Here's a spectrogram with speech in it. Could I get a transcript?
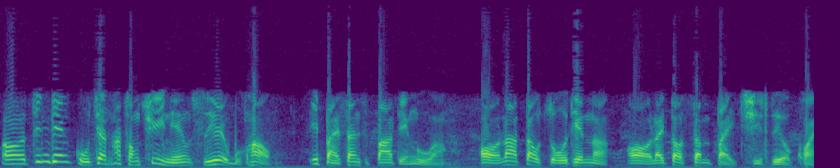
呃，今天股价它从去年十月五号一百三十八点五啊，哦，那到昨天呢，哦，来到三百七十六块，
